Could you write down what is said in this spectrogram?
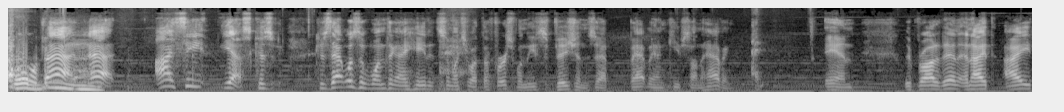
Oh, that Mm. that I see. Yes, because because that was the one thing I hated so much about the first one. These visions that Batman keeps on having, and they brought it in, and I I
